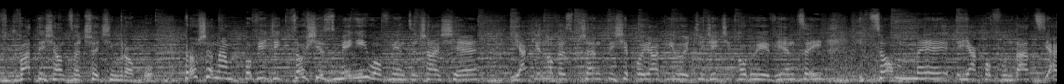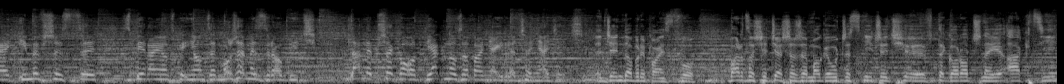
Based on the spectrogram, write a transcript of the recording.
w 2003 roku. Proszę nam powiedzieć, co się zmieniło w międzyczasie, jakie nowe sprzęty się pojawiły, czy dzieci choruje więcej i co my jako fundacja i my wszyscy zbierając pieniądze możemy zrobić dla lepszego diagnozowania i leczenia dzieci. Dzień dobry Państwu. Bardzo się cieszę, że mogę uczestniczyć e, w tegorocznej akcji.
